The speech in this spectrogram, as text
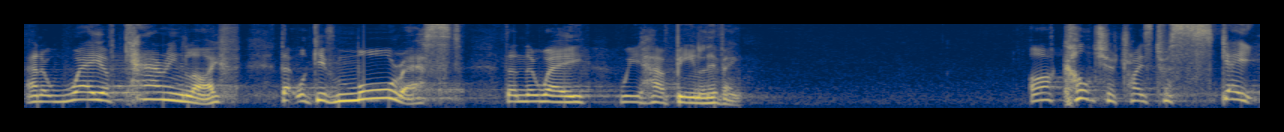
and a way of carrying life that will give more rest than the way we have been living. Our culture tries to escape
